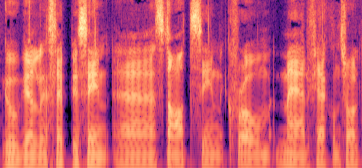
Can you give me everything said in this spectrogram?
Google släpper sin, eh, snart sin Chrome med fjärrkontroll.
